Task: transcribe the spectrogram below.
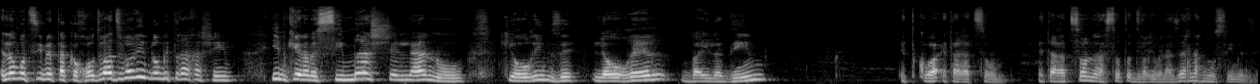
הם לא מוצאים את הכוחות והדברים לא מתרחשים. אם כן, המשימה שלנו כהורים זה לעורר בילדים את, כוח, את הרצון, את הרצון לעשות את הדברים האלה. אז איך אנחנו עושים את זה?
